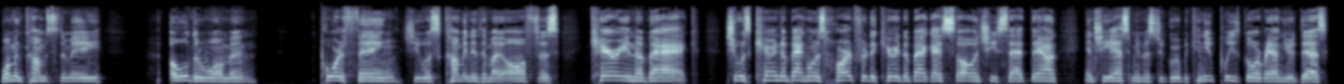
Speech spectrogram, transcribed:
Woman comes to me, older woman, poor thing. She was coming into my office carrying a bag. She was carrying the bag and it was hard for her to carry the bag. I saw and she sat down and she asked me, Mr. Gruber, can you please go around your desk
